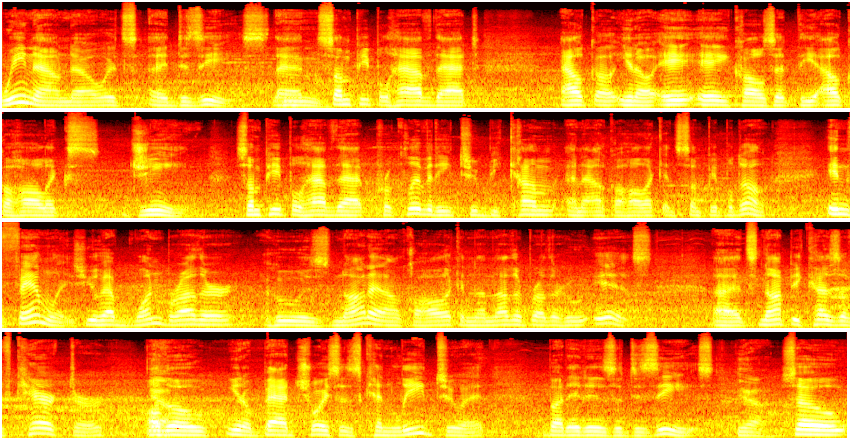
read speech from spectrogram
We now know it's a disease that some people have that alcohol, you know, AA calls it the alcoholic's gene. Some people have that proclivity to become an alcoholic and some people don't. In families, you have one brother who is not an alcoholic and another brother who is. Uh, it's not because of character, Yeah. although, you know, bad choices can lead to it, but it is a disease. Yeah. So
